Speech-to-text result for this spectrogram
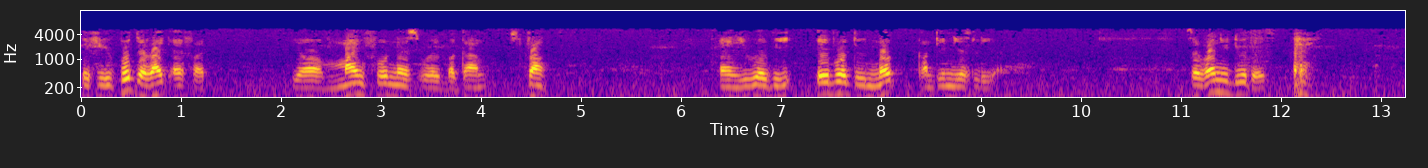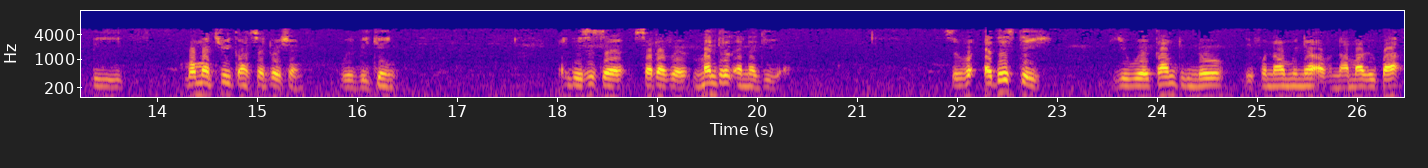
If you put the right effort, your mindfulness will become strong and you will be able to note continuously. So when you do this, the momentary concentration will be gained. And this is a sort of a mental energy. So at this stage, you will come to know the phenomena of Namarupa.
